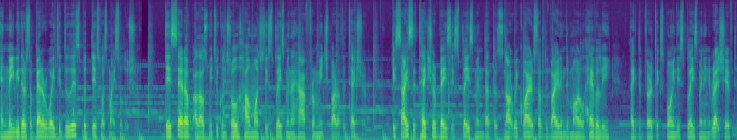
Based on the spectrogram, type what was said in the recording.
and maybe there's a better way to do this, but this was my solution. This setup allows me to control how much displacement I have from each part of the texture. Besides the texture-based displacement that does not require subdividing the model heavily, like the vertex point displacement in Redshift,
